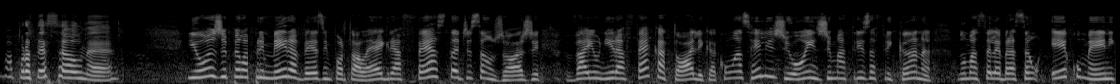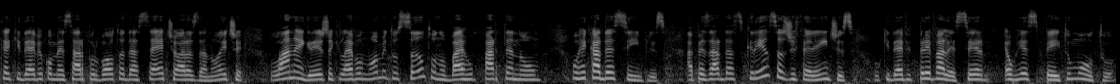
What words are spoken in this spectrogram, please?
Uma proteção, né? E hoje, pela primeira vez em Porto Alegre, a festa de São Jorge vai unir a fé católica com as religiões de matriz africana numa celebração ecumênica que deve começar por volta das 7 horas da noite, lá na igreja que leva o nome do santo no bairro Partenon. O recado é simples: apesar das crenças diferentes, o que deve prevalecer é o respeito mútuo.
